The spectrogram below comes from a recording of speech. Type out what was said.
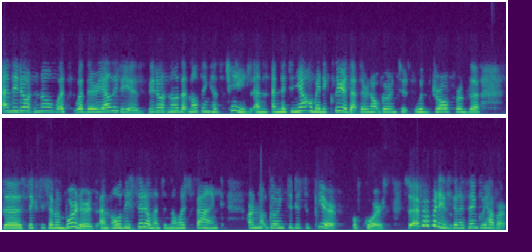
and they don't know what what the reality is. They don't know that nothing has changed, and and Netanyahu made it clear that they're not going to withdraw from the the 67 borders, and all these settlements in the West Bank are not going to disappear of course. So everybody is going to think we have our,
